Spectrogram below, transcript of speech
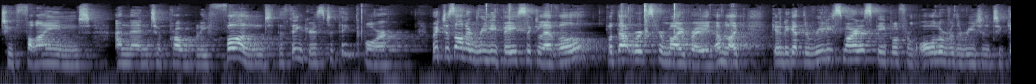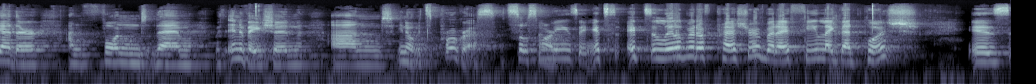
to find and then to probably fund the thinkers to think more, which is on a really basic level, but that works for my brain. I'm like going to get the really smartest people from all over the region together and fund them with innovation, and you know, it's progress. It's so smart. Amazing. It's it's a little bit of pressure, but I feel like that push is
